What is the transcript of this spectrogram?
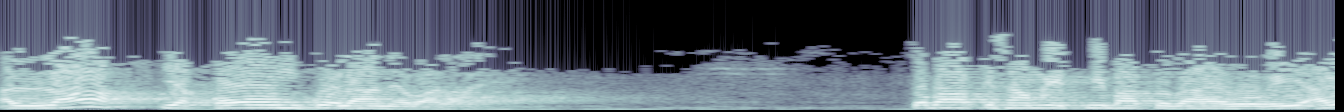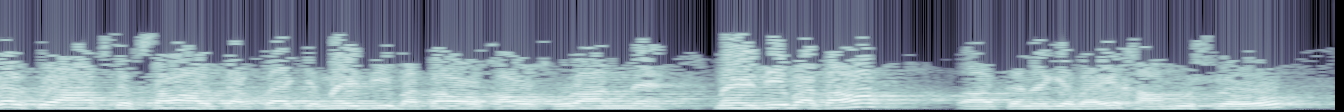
اللہ یہ قوم کو لانے والا ہے۔ تو آپ کے سامنے اتنی بات تو ظاہر ہو گئی۔ اگر کوئی آپ سے سوال کرتا ہے کہ مہدی بتاؤ خاؤ قرآن میں مہدی بتاؤ، تو آپ کہنا کہ بھائی خاموش رہو۔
